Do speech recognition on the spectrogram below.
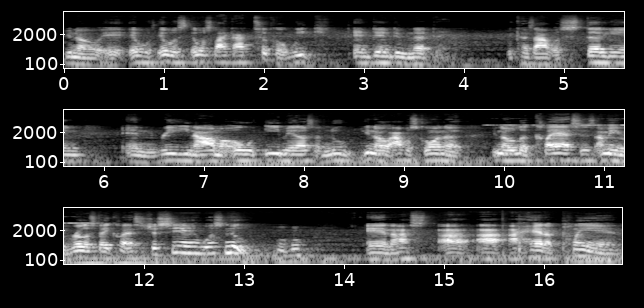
you know, it, it was it was it was like I took a week and didn't do nothing because I was studying and reading all my old emails, a new, you know, I was going to, you know, look classes. I mean, real estate classes, just seeing what's new. Mm-hmm. And I I I had a plan.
